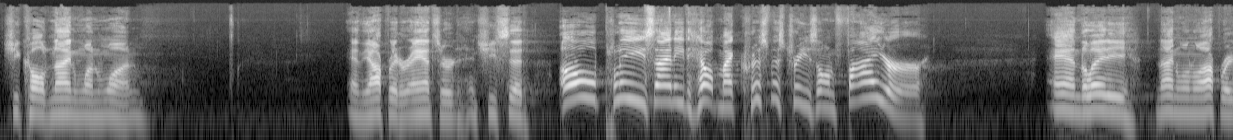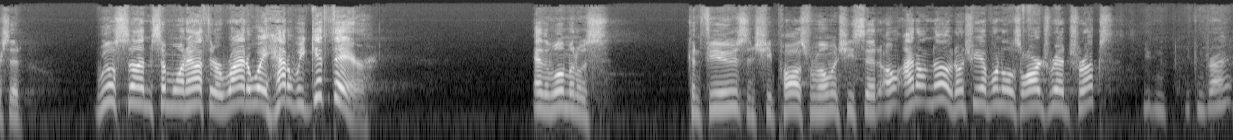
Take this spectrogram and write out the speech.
she called 911 and the operator answered, and she said, Oh, please, I need help. My Christmas tree is on fire. And the lady, 911 operator, said, We'll send someone out there right away. How do we get there? And the woman was confused and she paused for a moment. She said, Oh, I don't know. Don't you have one of those large red trucks you can, you can drive?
